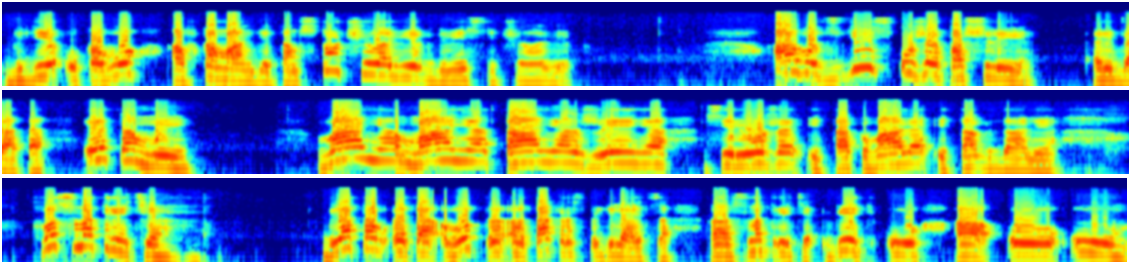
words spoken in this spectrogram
где у кого а в команде там 100 человек, 200 человек. А вот здесь уже пошли, ребята, это мы. Ваня, Маня, Таня, Женя, Сережа и так Валя и так далее. Вот смотрите, для того, это вот э, так распределяется. Э, смотрите, ведь у, а, у, у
